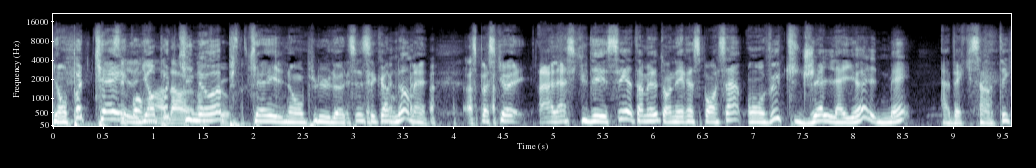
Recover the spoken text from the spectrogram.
Ils n'ont pas de kale, ils n'ont pas de quinoa puis de kale non plus. Là. c'est comme non, mais c'est parce que à la SQDC, attends une minute, on est responsable. On veut que tu te gèles la gueule, mais avec santé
